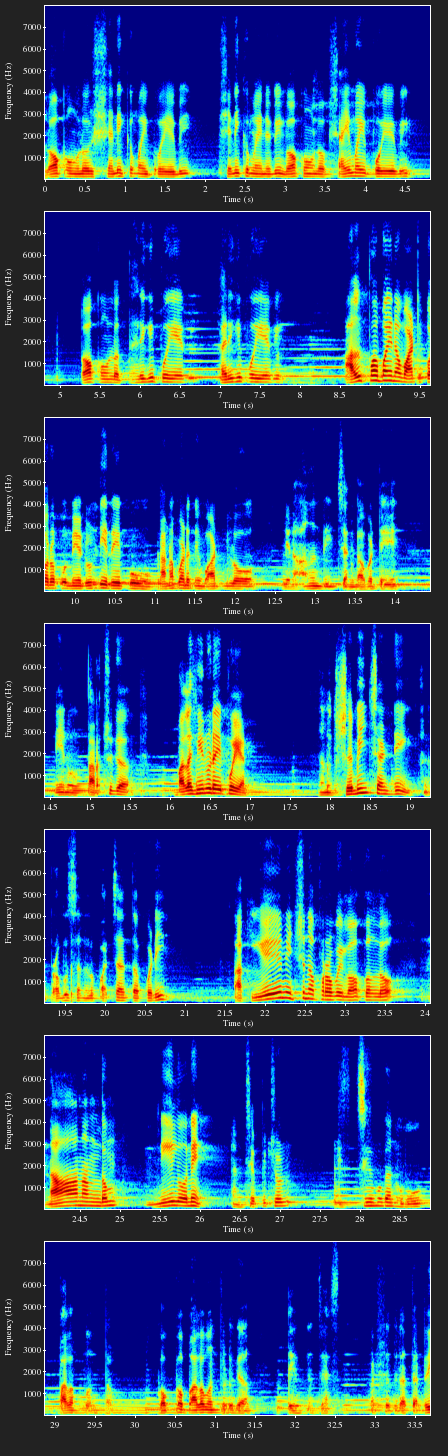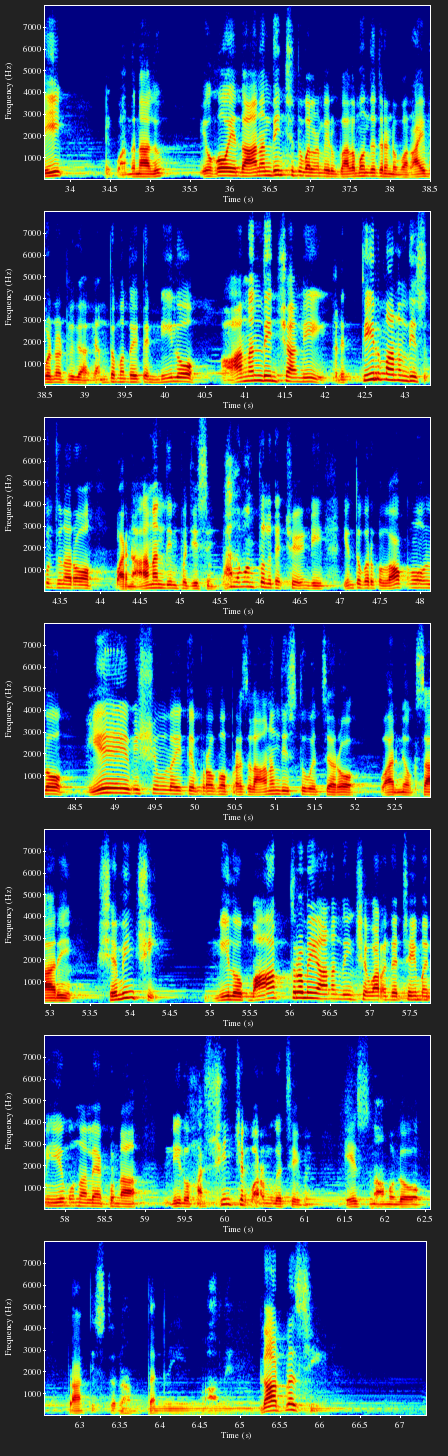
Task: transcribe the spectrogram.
లోకంలో క్షణికమైపోయేవి క్షణికమైనవి లోకంలో క్షయమైపోయేవి లోకంలో తరిగిపోయేవి కరిగిపోయేవి అల్పమైన వాటి కొరకు నేనుండి రేపు కనబడని వాటిలో నేను ఆనందించాను. కాబట్టి నేను తరచుగా బలహీనుడైపోయాను. నన్ను క్షమించండి అని ప్రభు సన్నులు పశ్చాత్తపడి నాకు ఏమి ఇచ్చిన ప్రభు ఈ లోకంలో? నా ఆనందం నీలోనే. అని చెప్పి చూడు నిశ్చయముగా నువ్వు బలం పొందుతావు గొప్ప బలవంతుడిగా దేవుని చేస్తావు. పరిశుద్ధుల తండ్రి మీకు వందనాలు. యోహో ఎందు ఆనందించడం వలన మీరు బలమందుతున్న రాయబడినట్లుగా ఎంతమంది అయితే నీలో ఆనందించాలి అనే తీర్మానం తీసుకుంటున్నారో వారిని ఆనందింపజేసి బలవంతులుగా చేయండి. ఇంతవరకు లోకంలో ఏ విషయంలో అయితే ప్రభు ప్రజలు ఆనందిస్తూ వచ్చారో వారిని ఒకసారి క్షమించి నీలో మాత్రమే ఆనందించే వరంగా చేయమని ఏమున్నా లేకుండా నీలో హర్షించే వారముగా చేయమని ఏ స్నామంలో പ്രാർത്ഥിച്ചത് നാം തന്നെ ആമേ ഗാഡ് ബ്ലസ് യു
